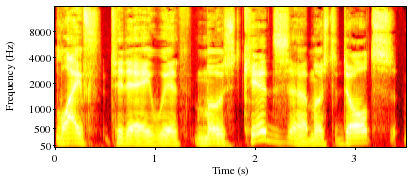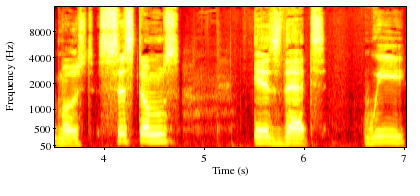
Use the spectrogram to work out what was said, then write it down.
life today with most kids, uh, most adults, most systems is that we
